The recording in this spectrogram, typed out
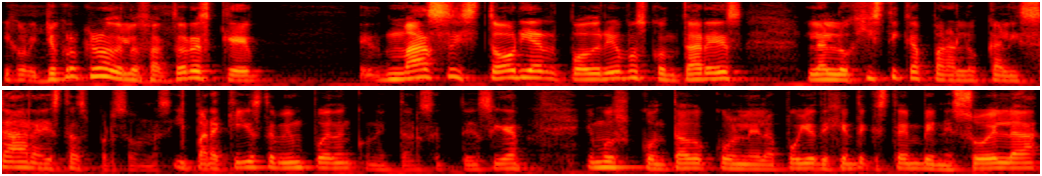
Híjole, yo creo que uno de los factores que más historia podríamos contar es la logística para localizar a estas personas y para que ellos también puedan conectarse. Te decía, hemos contado con el apoyo de gente que está en Venezuela,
